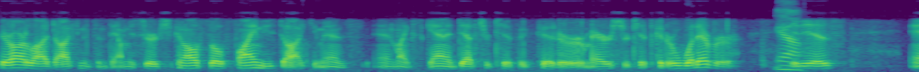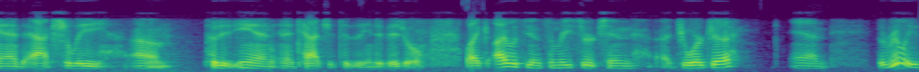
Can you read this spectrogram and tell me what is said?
there are a lot of documents in Family Search. You can also find these documents and like scan a death certificate or a marriage certificate or whatever Yeah. it is, and actually um, put it in and attach it to the individual. Like I was doing some research in uh, Georgia, and the really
